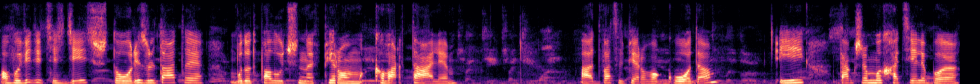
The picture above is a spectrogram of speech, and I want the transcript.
Вы видите здесь, что результаты будут получены в первом квартале 2021 года. И также мы хотели бы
